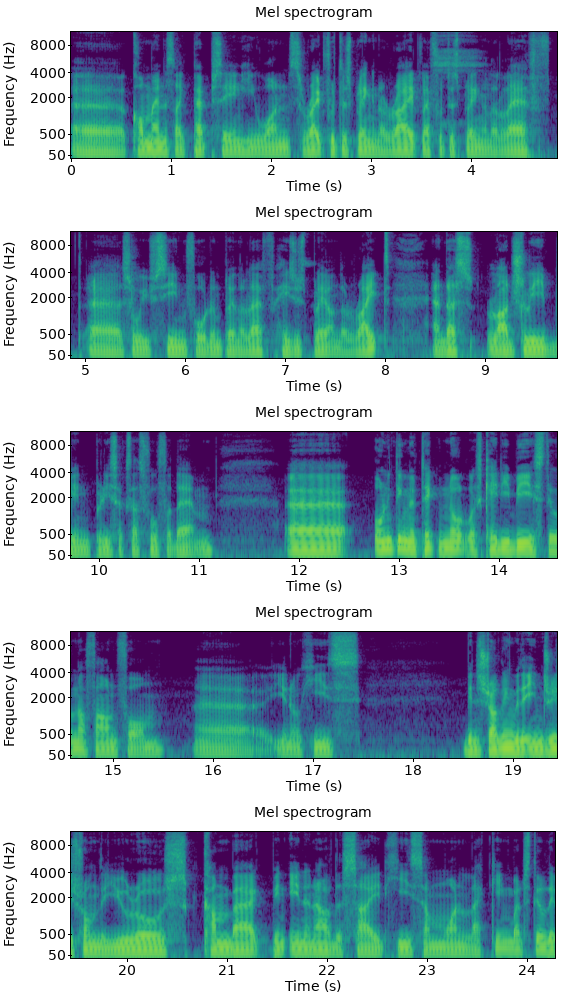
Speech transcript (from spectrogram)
Uh, comments like Pep saying he wants right footers playing on the right, left footers playing on the left. Uh, so we've seen Foden play on the left, Jesus play on the right, and that's largely been pretty successful for them. Uh, only thing to take note was KDB is still not found form. Uh, you know he's been struggling with the injuries from the Euros, come back, been in and out of the side. He's someone lacking, but still they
